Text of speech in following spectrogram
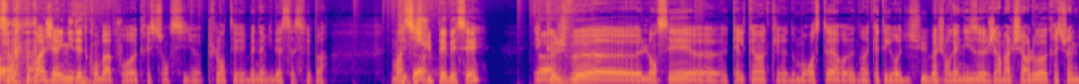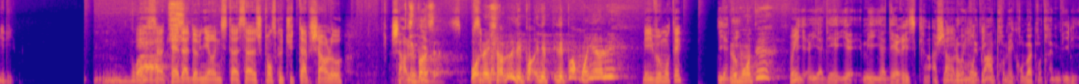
ça. Moi, j'ai une idée de combat pour euh, Christian si euh, Plante et Benavides, ça se fait pas. Moi, si ça. je suis PBC et Ah. que je veux euh, lancer euh, quelqu'un que- de mon roster euh, dans la catégorie du dessus, bah, j'organise euh, Germal Charlot, Christian Billy. Et ça t'aide à devenir une star. Ça, je pense que tu tapes Charlot, Penses- Ouais, mais pas- Charlot, il est pas, il est, il est pas en moyen, lui mais il veut monter. il y a Il veut des, monter Oui. il y a- il y a des- il y a- mais il y a des risques. Hein. Charlot, il fait monter. pas un premier combat contre Mbili.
